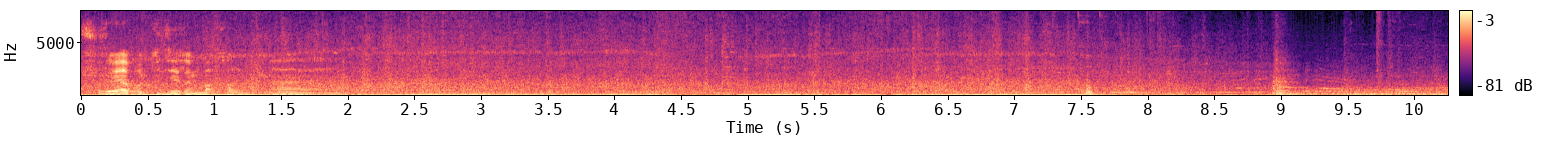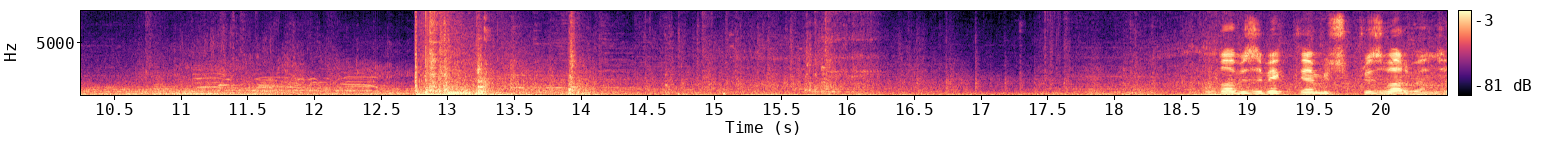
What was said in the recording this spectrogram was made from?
Şuraya bak gidelim bakalım. Ha. Burada bizi bekleyen bir sürpriz var bence.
